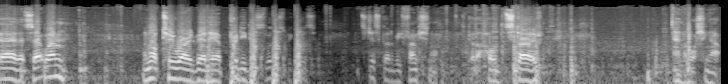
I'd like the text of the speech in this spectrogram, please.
Okay, that's that one. I'm not too worried about how pretty this looks because it's just got to be functional. It's got to hold the stove and the washing up.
